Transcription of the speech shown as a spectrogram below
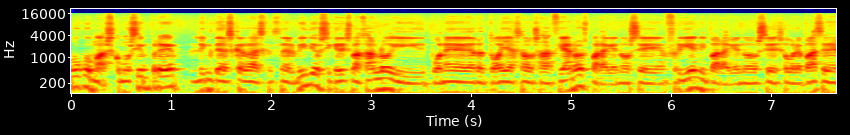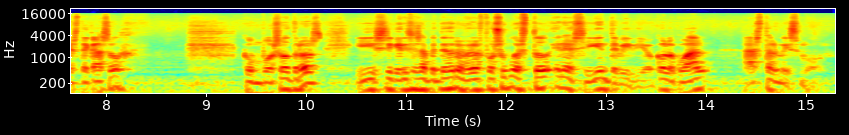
Poco más, como siempre, link de descarga en la descripción del vídeo si queréis bajarlo y poner toallas a los ancianos para que no se enfríen y para que no se sobrepasen en este caso con vosotros. Y si queréis os apetece, por supuesto en el siguiente vídeo, con lo cual, hasta el mismo.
